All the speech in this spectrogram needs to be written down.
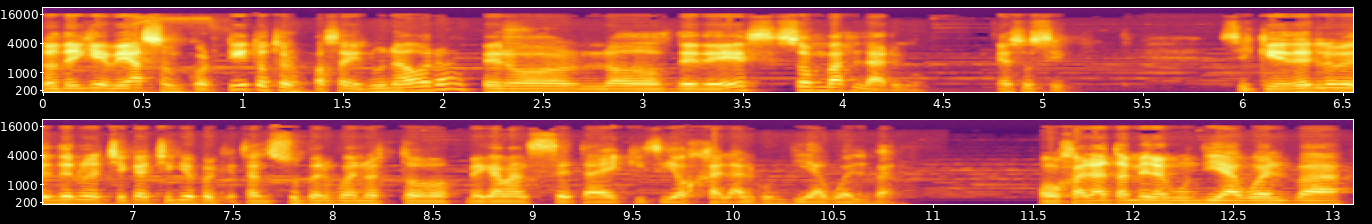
Los de GBA son cortitos, te los pasáis en una hora, pero los de DS son más largos, eso sí. Así que denle, denle una chica chiquillos porque están súper buenos estos Mega Man ZX y ojalá algún día vuelvan. Ojalá también algún día vuelva.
